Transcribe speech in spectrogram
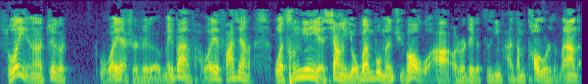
所以呢，这个。我也是这个没办法，我也发现了，我曾经也向有关部门举报过啊，我说这个资金盘他们套路是怎么样的，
